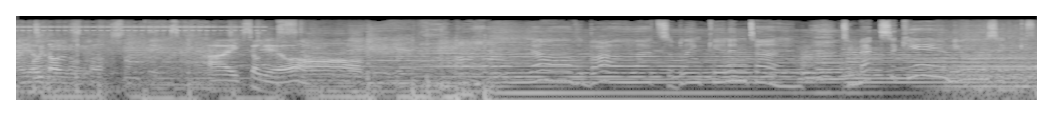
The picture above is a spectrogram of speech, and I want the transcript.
아, 여기 아 이쪽이에요. 아, the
